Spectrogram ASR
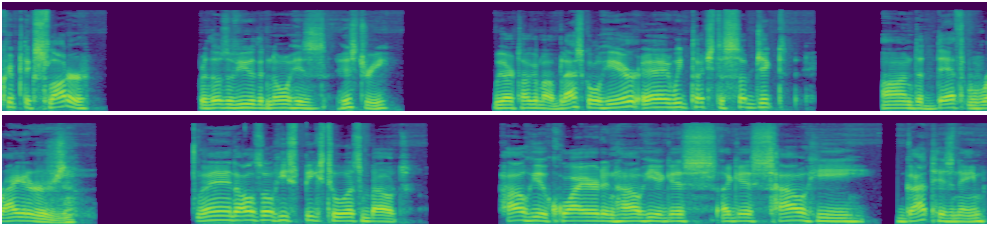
Cryptic Slaughter. For those of you that know his history, we are talking about Blasco here, and we touched the subject on the Death Riders. And also, he speaks to us about how he acquired and how he, I guess, I guess, how he got his name,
